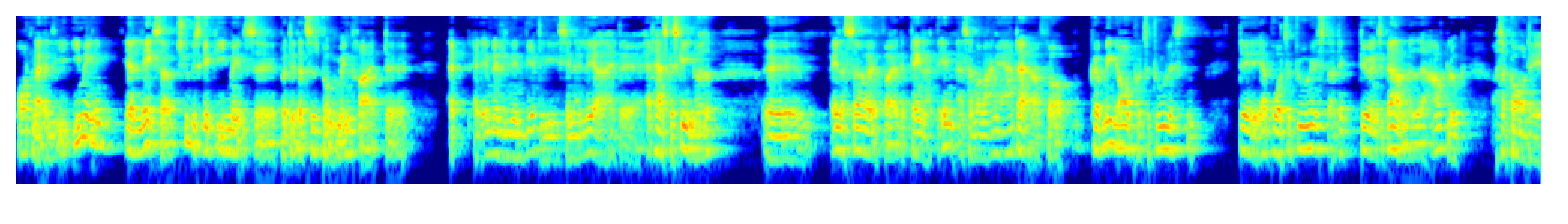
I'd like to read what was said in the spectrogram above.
ordner jeg lige e-mailing. Jeg læser typisk ikke e-mails øh, på det der tidspunkt, mindre at, øh, at, at emnelinjen virkelig signalerer, at, øh, at her skal ske noget. Øh, ellers så øh, får jeg det planlagt ind, altså hvor mange er der, og får kørt dem egentlig over på to-do-listen. Det, jeg bruger to-do-list, og det, det er jo integreret med Outlook, og så går det,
